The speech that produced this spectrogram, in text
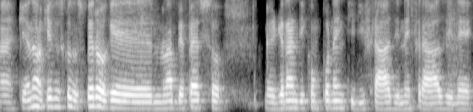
Eh, no, chiedo scusa, spero che non abbia perso eh, grandi componenti di frasi, né frasi, né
